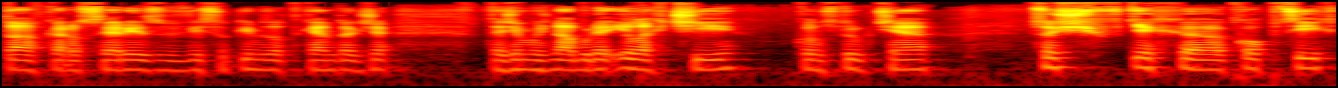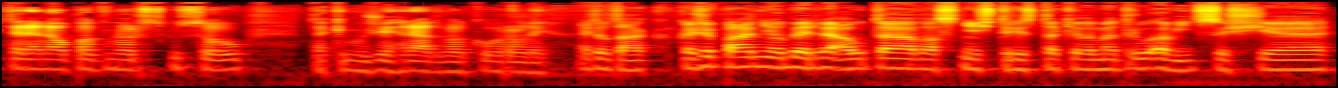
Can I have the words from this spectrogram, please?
ta karoserie s vysokým zadkem, takže, takže možná bude i lehčí, konstrukčně, což v těch eh, kopcích, které naopak v Norsku jsou, taky může hrát velkou roli. Je to tak. Každopádně obě dvě auta vlastně 400 km a víc, což je,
